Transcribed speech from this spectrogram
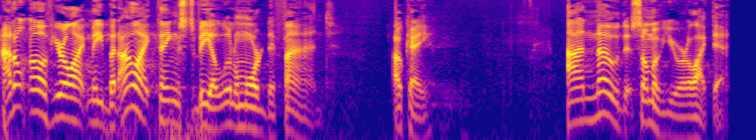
I don't know if you're like me, but I like things to be a little more defined. Okay. I know that some of you are like that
